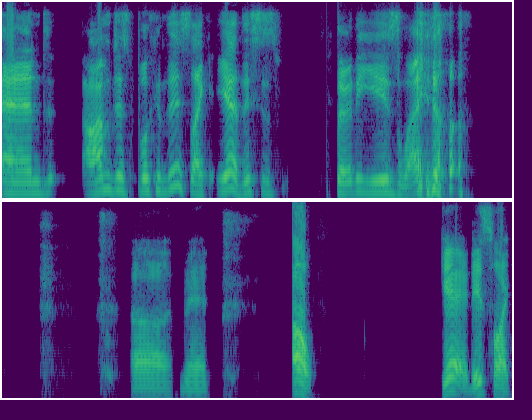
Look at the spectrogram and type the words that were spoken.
and I'm just booking this. Like, yeah, this is 30 years later. oh man. Oh. Yeah, it is like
